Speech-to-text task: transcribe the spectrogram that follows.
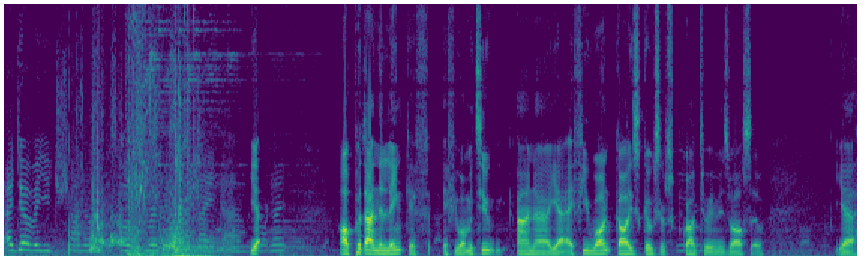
I do have a YouTube channel. It's called Smurfay69 um, Yeah. Fortnite. I'll put that in the link if if you want me to. And uh, yeah, if you want, guys, go subscribe to him as well. So yeah.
